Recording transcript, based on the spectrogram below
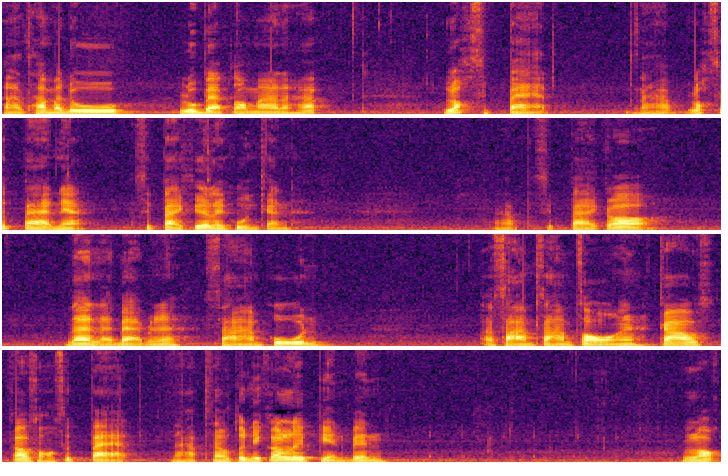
อ่าถ้ามาดูรูปแบบต่อมานะครับ ล็อกสิบแปดนะครับ ล็อกสิบแปดเนี่ยสิบแปดคืออะไรคูณกันครับสิบแปดก็ได้หลายแบบเลยนะสามคูณสามสามสองนะเก้าเก้าสองสิบแปดนะครับแล้วตัวนี้ก็เลยเปลี่ยนเป็นล็อก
